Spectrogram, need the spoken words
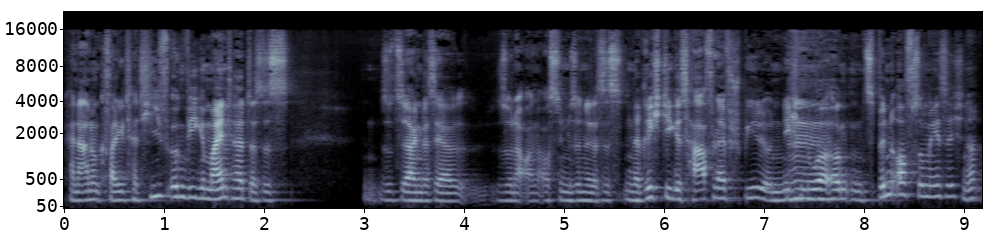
keine Ahnung, qualitativ irgendwie gemeint hat. Das ist sozusagen, dass er so eine, aus dem Sinne, das ist ein richtiges Half-Life-Spiel und nicht nur irgendein Spin-off so mäßig, ne?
